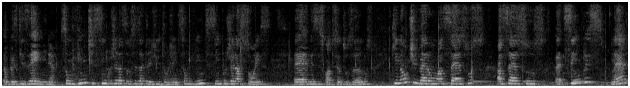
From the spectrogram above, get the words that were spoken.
eu pesquisei, Miriam, são 25 gerações. Vocês acreditam, gente? São 25 gerações é, nesses 400 anos que não tiveram acessos, acessos é, simples, né?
